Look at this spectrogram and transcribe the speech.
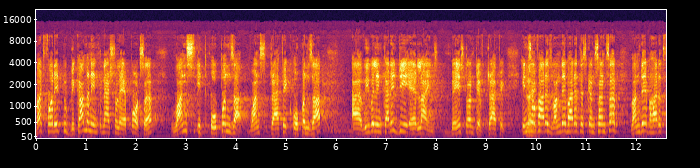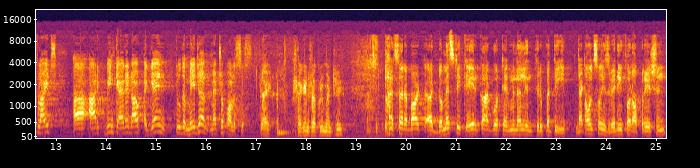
But for it to become an international airport, sir, once it opens up, once traffic opens up, uh, we will encourage the airlines based on traffic. Insofar as Vande Bharat is concerned, sir, Vande Bharat flights uh, are being carried out again to the major metropolises. right. Second supplementary. Sir, about a domestic air cargo terminal in Tirupati, that also is ready for operation.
